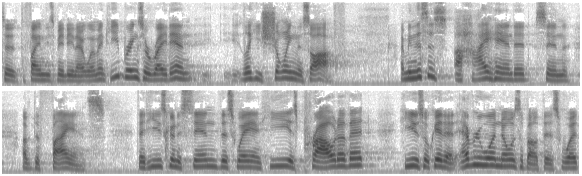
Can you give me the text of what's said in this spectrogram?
to, to find these Midianite women. He brings her right in, like he's showing this off. I mean, this is a high-handed sin of defiance that he's going to sin this way, and he is proud of it. He is okay that everyone knows about this, what,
